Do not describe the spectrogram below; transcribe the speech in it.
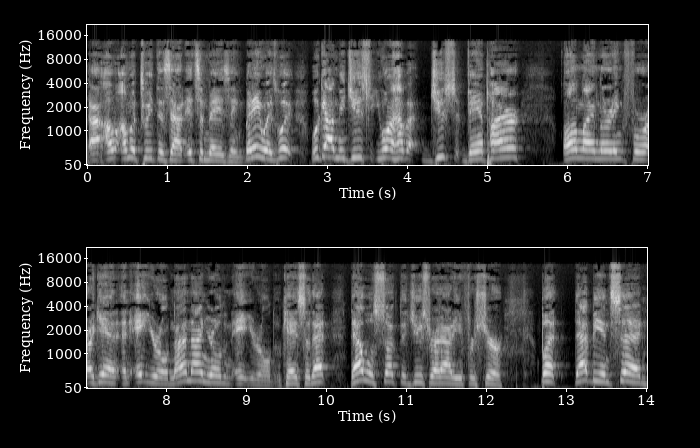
I, I'm gonna tweet this out. It's amazing. But anyways, what what got me juiced? You want to have a juice vampire? Online learning for again an eight year old, not a nine year old, an eight year old. Okay, so that that will suck the juice right out of you for sure. But that being said,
